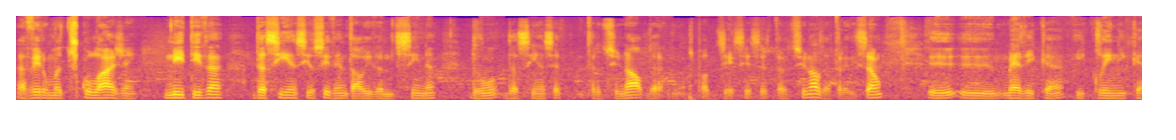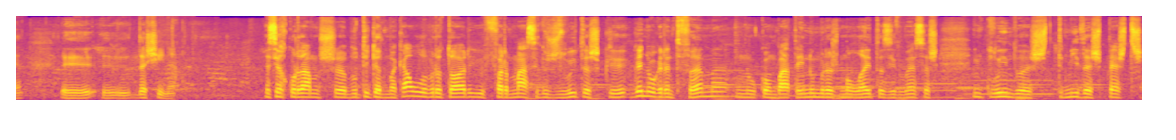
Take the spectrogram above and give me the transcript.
a haver uma descolagem nítida da ciência ocidental e da medicina do, da ciência tradicional, da, não se pode dizer ciência tradicional, da tradição eh, eh, médica e clínica eh, eh, da China. Assim recordamos a Botica de Macau, o laboratório farmácia dos jesuítas que ganhou grande fama no combate a inúmeras maleitas e doenças, incluindo as temidas pestes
